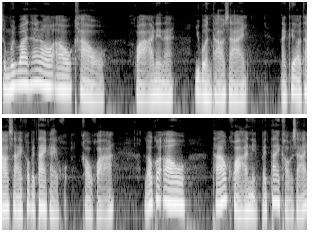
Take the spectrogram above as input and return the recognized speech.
สมมุติว่าถ้าเราเอาเข่าขวาเนี่ยนะอยู่บนเท้าซ้ายนะคือเอาเท้าซ้ายเข้าไปใต้ไข่เข่าขวา แล้วก็เอาเท้าขวาเนี่ยไปใต้เข่าซ้าย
